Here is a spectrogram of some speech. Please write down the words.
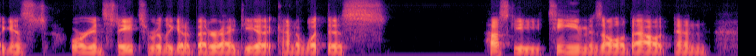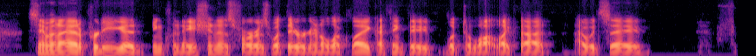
against Oregon State to really get a better idea at kind of what this Husky team is all about. And Sam and I had a pretty good inclination as far as what they were going to look like. I think they looked a lot like that, I would say, f-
